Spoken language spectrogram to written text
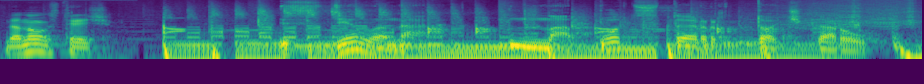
До новых встреч! Сделано на podster.ru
